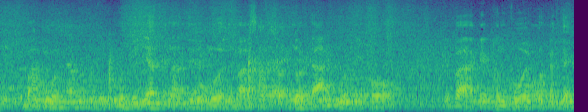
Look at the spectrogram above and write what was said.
thì có ba nguồn. Nguồn thứ nhất là từ nguồn và sản xuất nội tại của thành phố và cái phân phối của các tỉnh.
